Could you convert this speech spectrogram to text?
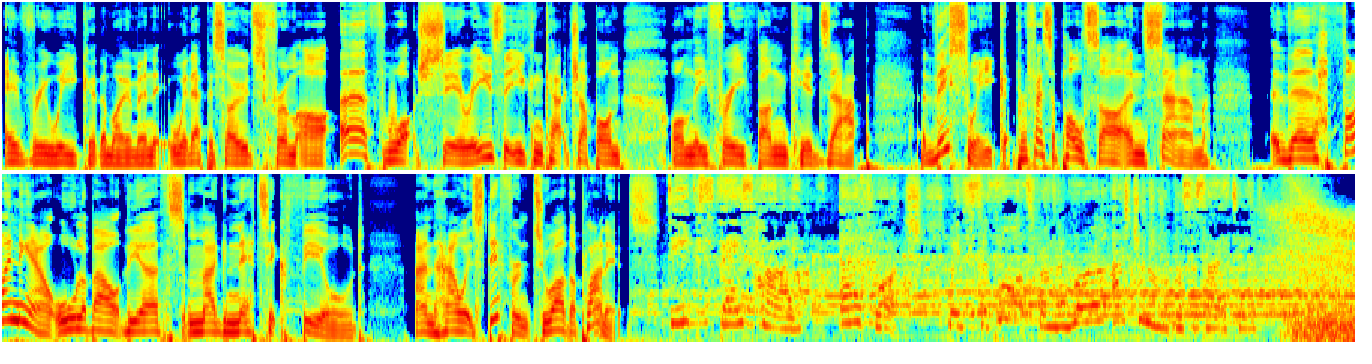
every week at the moment with episodes from our Earth Watch series that you can catch up on on the free Fun Kids app. This week, Professor Pulsar and Sam, they're finding out all about the Earth's magnetic field and how it's different to other planets. Deep Space High, Earthwatch, with support from the Royal Astronomical Society.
